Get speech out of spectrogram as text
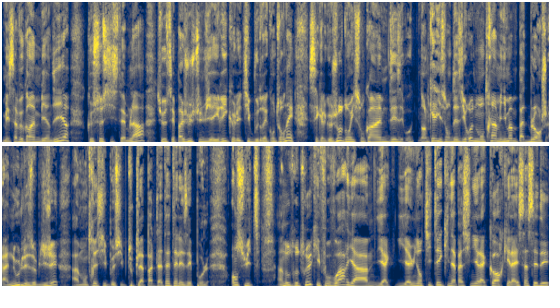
mais ça veut quand même bien dire que ce système-là, c'est pas juste une vieillerie que les types voudraient contourner, c'est quelque chose dont ils sont quand même dés... dans lequel ils sont désireux de montrer un minimum patte blanche. À nous de les obliger à montrer si possible toute la patte, la tête et les épaules. Ensuite, un autre truc, il faut voir, il y a, il y a, il y a une entité qui n'a pas signé l'accord, qui est la SACD,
